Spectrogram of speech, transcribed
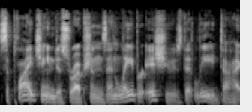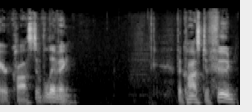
supply chain disruptions, and labor issues that lead to higher cost of living. The cost of food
